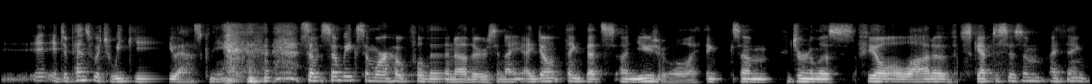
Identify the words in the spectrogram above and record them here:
it, it, depends which week you, you ask me. some some weeks I'm more hopeful than others, and I, I, don't think that's unusual. I think some journalists feel a lot of skepticism. I think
